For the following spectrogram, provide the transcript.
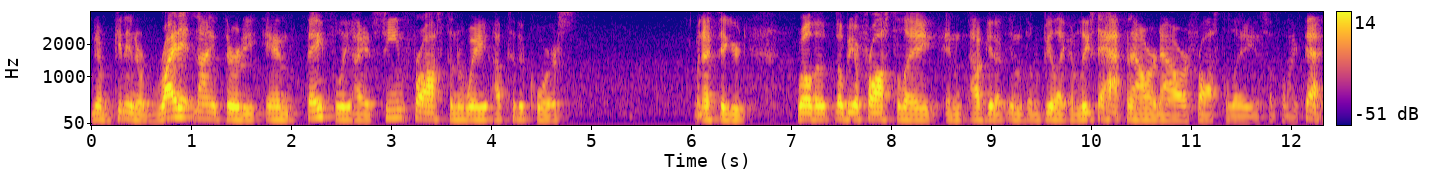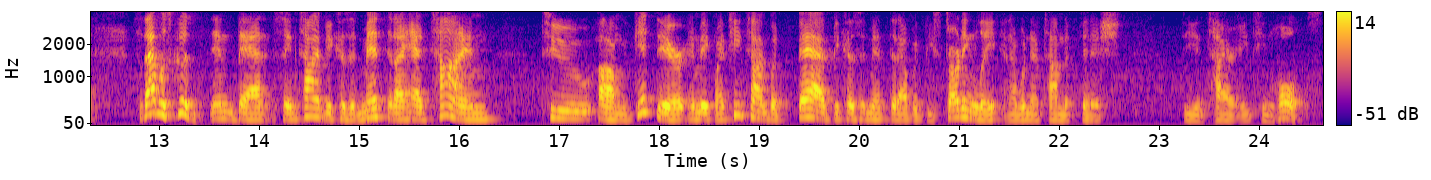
You know, getting there right at 9.30. And thankfully, I had seen frost on the way up to the course. And I figured, well, there'll be a frost delay, and I'll get a, you know, there'll be like at least a half an hour, an hour frost delay, and something like that. So that was good and bad at the same time because it meant that I had time to um, get there and make my tee time, but bad because it meant that I would be starting late and I wouldn't have time to finish the entire 18 holes.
